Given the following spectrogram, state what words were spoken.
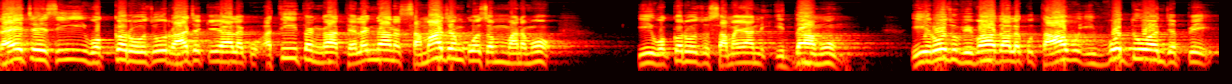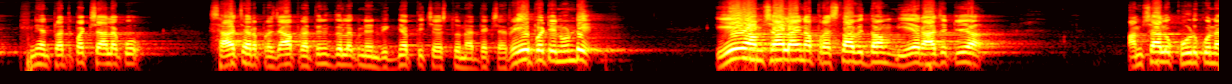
దయచేసి ఈ ఒక్కరోజు రాజకీయాలకు అతీతంగా తెలంగాణ సమాజం కోసం మనము ఈ ఒక్కరోజు సమయాన్ని ఇద్దాము. ఈరోజు వివాదాలకు తావు ఇవ్వద్దు అని చెప్పి నేను ప్రతిపక్షాలకు సహచర ప్రజాప్రతినిధులకు నేను విజ్ఞప్తి చేస్తున్న అధ్యక్ష రేపటి నుండి ఏ అంశాలైనా ప్రస్తావిద్దాం ఏ రాజకీయ అంశాలు కూడుకున్న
